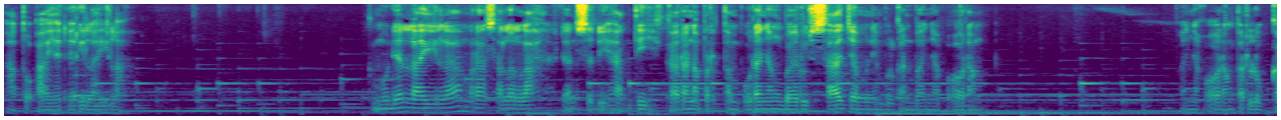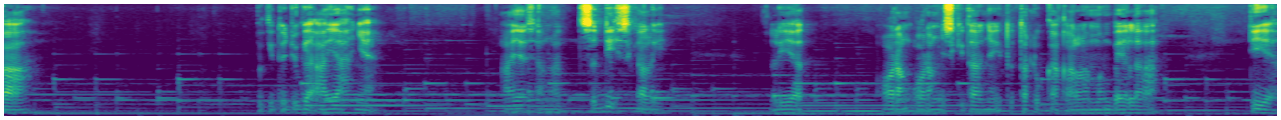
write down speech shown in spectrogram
atau ayah dari Laila. Kemudian Laila merasa lelah dan sedih hati karena pertempuran yang baru saja menimbulkan banyak orang. Banyak orang terluka. Begitu juga ayahnya. Ayah sangat sedih sekali lihat orang-orang di sekitarnya itu terluka karena membela dia.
